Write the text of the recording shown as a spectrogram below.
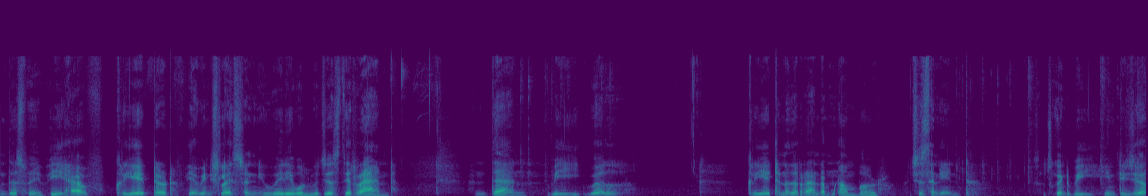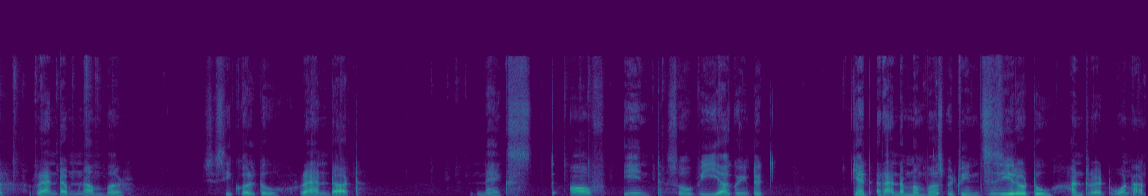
in this way we have created we have initialized a new variable which is the rand. And then we will create another random number which is an int. So it's going to be integer random number which is equal to rand dot next of int. So we are going to get random numbers between 0 to 100 100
